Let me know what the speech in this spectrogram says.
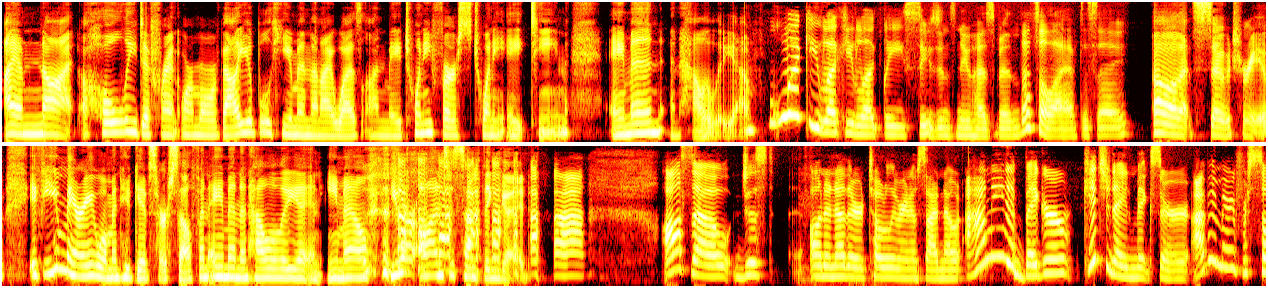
I am not a wholly different or more valuable human than I was on May 21st, 2018. Amen and hallelujah. Lucky, lucky, lucky Susan's new husband. That's all I have to say. Oh, that's so true. If you marry a woman who gives herself an amen and hallelujah in email, you are on to something good. Also, just on another totally random side note, I need a bigger KitchenAid mixer. I've been married for so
